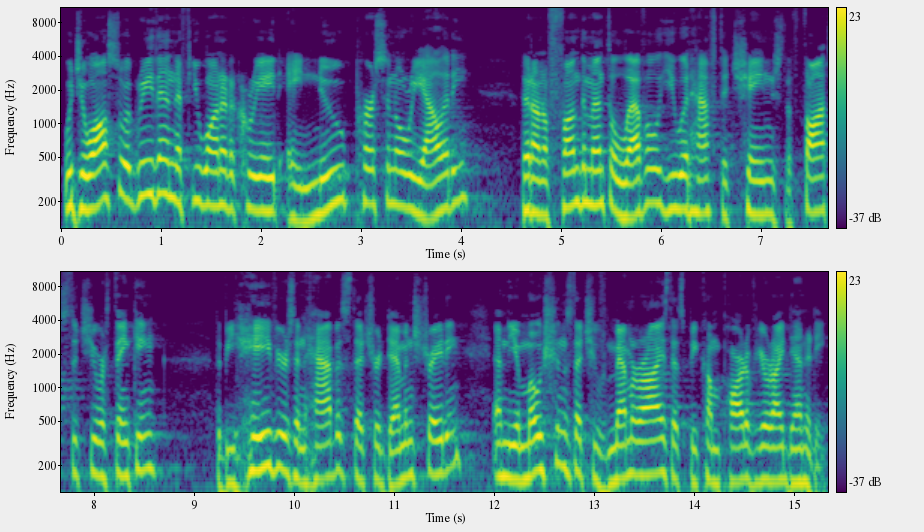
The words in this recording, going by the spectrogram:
Would you also agree then, if you wanted to create a new personal reality, that on a fundamental level you would have to change the thoughts that you are thinking, the behaviors and habits that you're demonstrating, and the emotions that you've memorized that's become part of your identity?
